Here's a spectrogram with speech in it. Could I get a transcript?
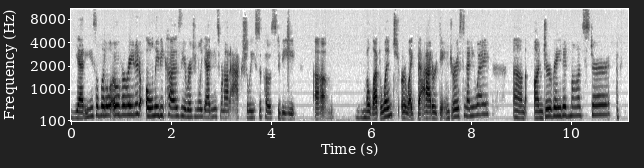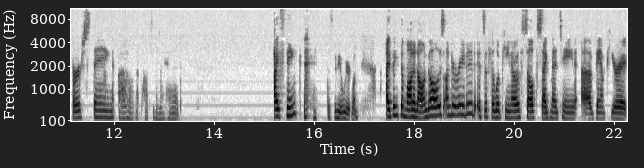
Yeti's a little overrated, only because the original Yetis were not actually supposed to be um, malevolent or like bad or dangerous in any way um, underrated monster, the first thing, oh, that pops into my head. I think this would be a weird one. I think the Manananggal is underrated. It's a Filipino self-segmenting uh, vampiric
